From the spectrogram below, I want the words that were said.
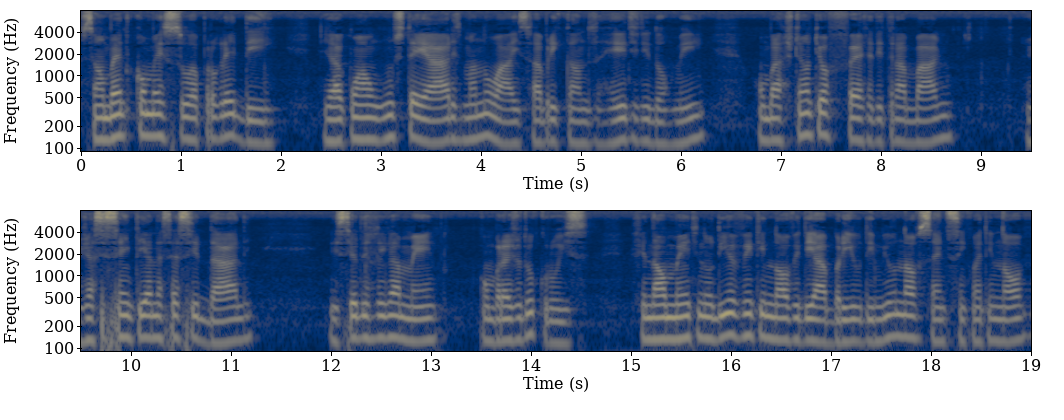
são Bento começou a progredir, já com alguns teares manuais, fabricando redes de dormir, com bastante oferta de trabalho, já se sentia a necessidade de seu desligamento com Brejo do Cruz. Finalmente, no dia 29 de abril de 1959,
